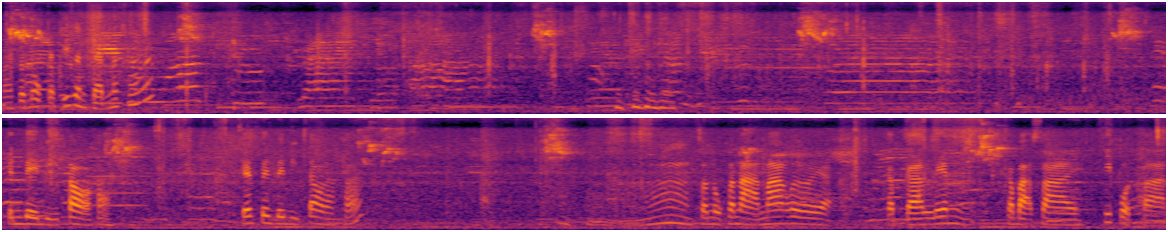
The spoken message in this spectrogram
มาสนุกกับพี่กันกันนะคะ เป็นเบบีต่อค่ะ แกเป็นเบบีต่อนะคะสนุกสนานมากเลยอะ กับการเล่นกระบะทรายที่ปวดปาน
